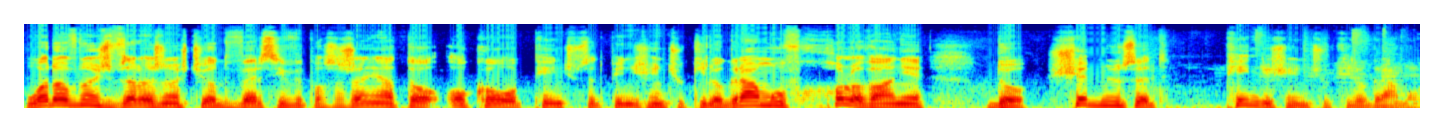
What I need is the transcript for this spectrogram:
Ładowność w zależności od wersji wyposażenia to około 550 kg, holowanie do 750 kg.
